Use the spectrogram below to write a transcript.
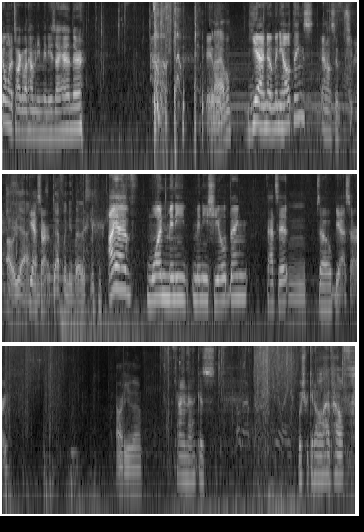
don't want to talk about how many minis I had there. Can I have them? Yeah, no mini health things, and also Oh yeah. Yeah, sorry. Definitely need those. I have one mini mini shield thing. That's it. mm, So yeah, sorry. how are you though? Kinda, cause Hold up. Healing. wish we could all have health.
